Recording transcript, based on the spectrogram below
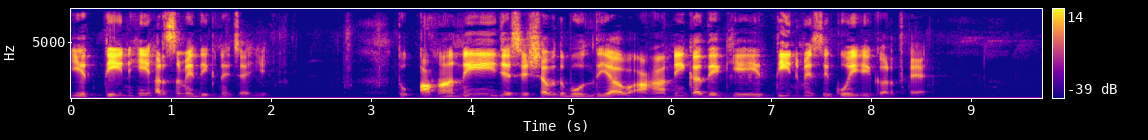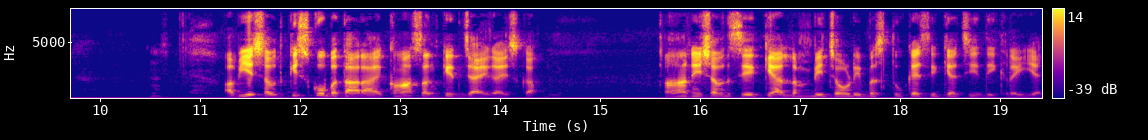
ये तीन ही हर समय दिखने चाहिए। तो आहानी, जैसे शब्द बोल दिया, वो आहानी का देखिए, ये तीन में से कोई एक अर्थ है। अब ये शब्द किसको बता रहा है? कहाँ संकेत जाएगा इसका? आहानी शब्द से क्या लंबी चौड़ी वस्तु कैसी क्या चीज़ दिख रही है?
